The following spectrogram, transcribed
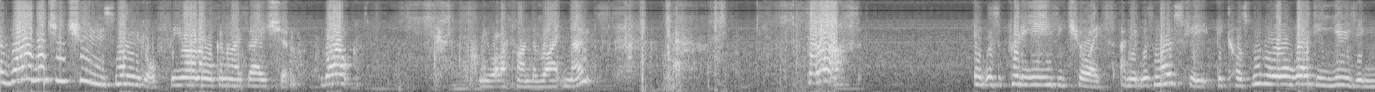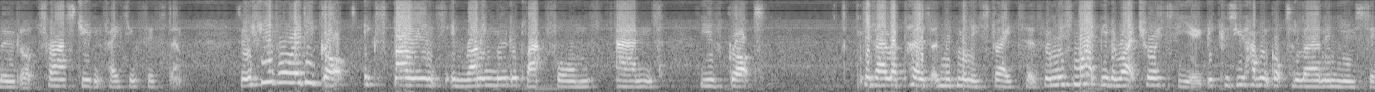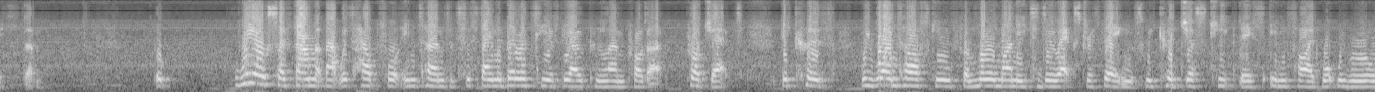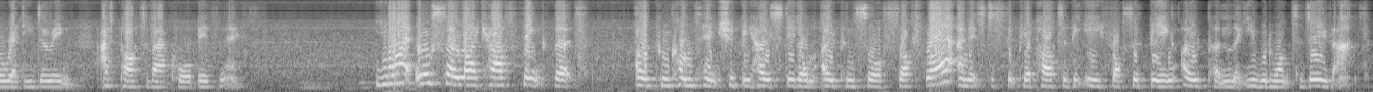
So why would you choose Moodle for your organisation? Well, me while I find the right notes. For us, it was a pretty easy choice and it was mostly because we were already using Moodle for our student-facing system. So if you've already got experience in running Moodle platforms and you've got developers and administrators, then this might be the right choice for you because you haven't got to learn a new system. We also found that that was helpful in terms of sustainability of the Open Learn product, project because we weren't asking for more money to do extra things. We could just keep this inside what we were already doing as part of our core business. You might also, like us, think that open content should be hosted on open source software and it's just simply a part of the ethos of being open that you would want to do that.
